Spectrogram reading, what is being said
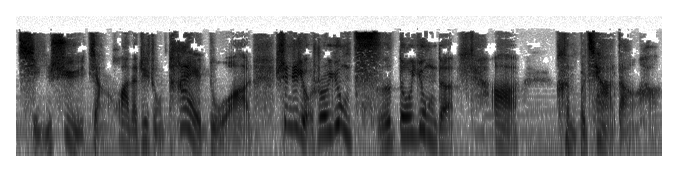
情绪、讲话的这种态度啊，甚至有时候用词都用的啊很不恰当哈。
